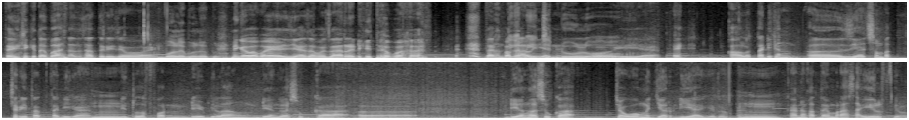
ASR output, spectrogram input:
Tapi ini kita bahas satu-satu nih coba, Boy. Boleh boleh boleh. Ini nggak apa-apa ya Ziah sama Zara nih kita bahas. Nanti kan izin dulu. Oh iya. Eh, kalau tadi kan eh, Zia sempat cerita tadi kan Hmm. di telepon dia bilang dia nggak suka eh, dia nggak suka cowok ngejar dia gitu kan. Mm-mm. Karena katanya merasa ilfil.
